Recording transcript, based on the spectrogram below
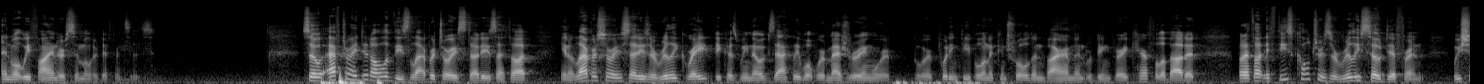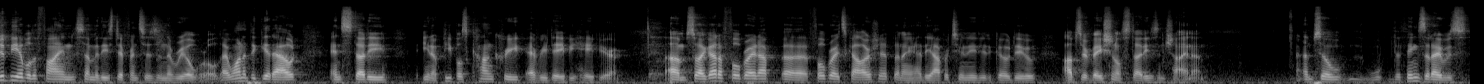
And what we find are similar differences. So after I did all of these laboratory studies, I thought, you know, laboratory studies are really great because we know exactly what we're measuring. We're, we're putting people in a controlled environment. We're being very careful about it. But I thought if these cultures are really so different, we should be able to find some of these differences in the real world. I wanted to get out and study, you know, people's concrete everyday behavior. Um, so I got a Fulbright, uh, Fulbright scholarship, and I had the opportunity to go do observational studies in China. Um, so the things that I was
